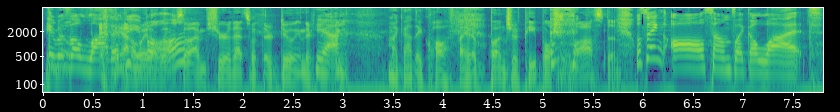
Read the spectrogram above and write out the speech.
It was know- a lot of people. So I'm sure that's what they're doing. They're Yeah. thinking, "Oh my god, they qualified a bunch of people for Boston." Well, saying all sounds like a lot,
